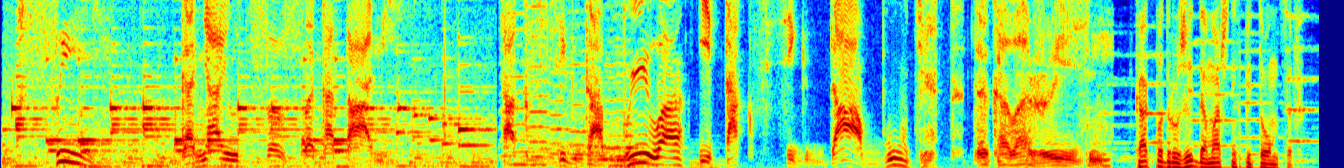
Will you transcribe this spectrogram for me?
Псы гоняются за котами. Так всегда было и так всегда будет. Такова жизнь. Как подружить домашних питомцев –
